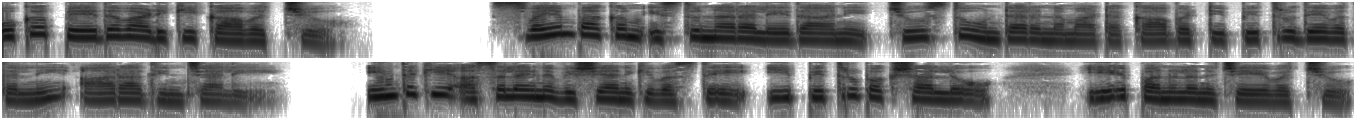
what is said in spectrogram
ఒక పేదవాడికి కావచ్చు? స్వయంపాకం ఇస్తున్నారా లేదా అని చూస్తూ ఉంటారన్నమాట కాబట్టి పితృదేవతల్ని ఆరాధించాలి. ఇంతకీ అసలైన విషయానికి వస్తే ఈ పితృపక్షాల్లో ఏ పనులను చేయవచ్చు?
